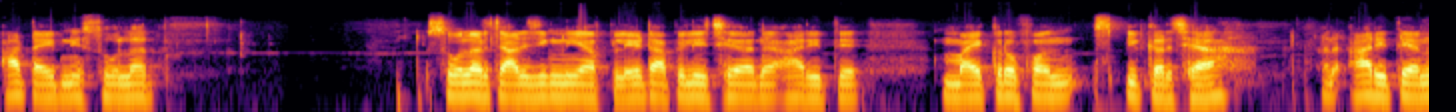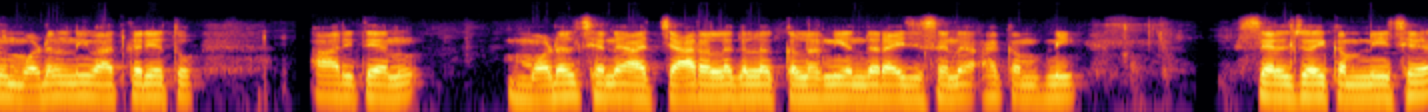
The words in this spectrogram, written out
આ ટાઈપની સોલર સોલર ચાર્જિંગની આ પ્લેટ આપેલી છે અને આ રીતે માઇક્રોફોન સ્પીકર છે આ. અને આ રીતે એનું મોડલની વાત કરીએ તો આ રીતે એનું મોડલ છે ને, આ ચાર અલગ અલગ કલરની અંદર આવી જશે ને, આ કંપની સેલજોય કંપની છે.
